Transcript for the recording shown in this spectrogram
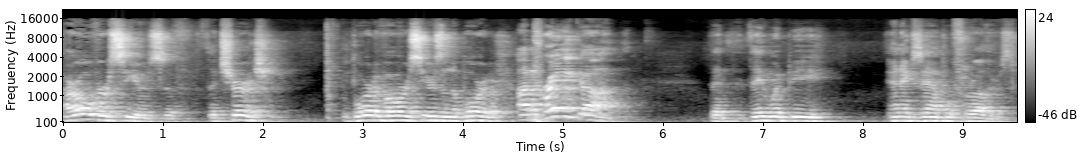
our overseers of the church, the board of overseers and the board, I pray, God, that they would be an example for others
